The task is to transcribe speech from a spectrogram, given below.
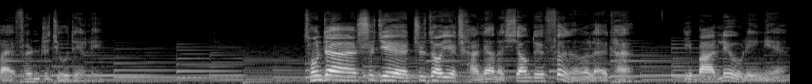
百分之九点零。从占世界制造业产量的相对份额来看，一八六零年，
